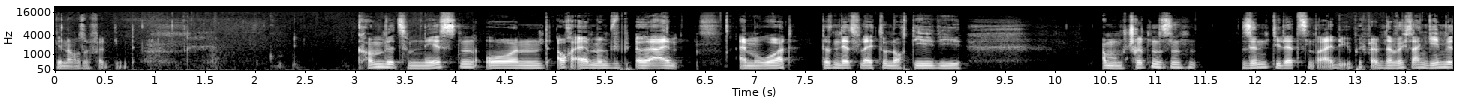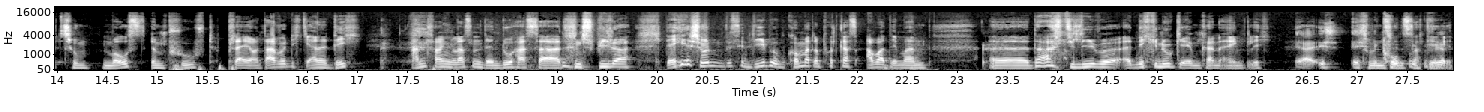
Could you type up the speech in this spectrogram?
genauso verdient kommen wir zum nächsten und auch einem, äh, einem, einem Award. Das sind jetzt vielleicht so noch die, die am umstrittensten sind, die letzten drei, die übrig bleiben. Dann würde ich sagen, gehen wir zum Most Improved Player. Und da würde ich gerne dich anfangen lassen, denn du hast da einen Spieler, der hier schon ein bisschen Liebe bekommen hat im Podcast, aber dem man äh, da die Liebe äh, nicht genug geben kann eigentlich. Ja, ich, ich Zumindest guck, wir,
